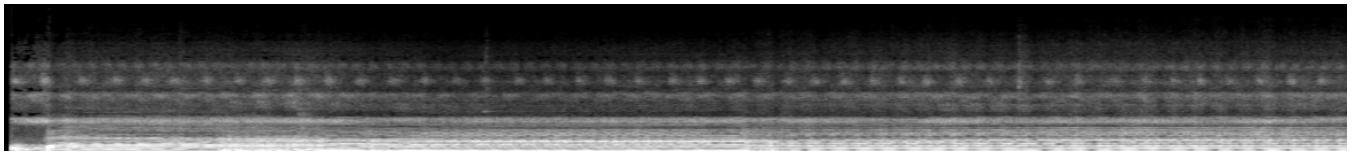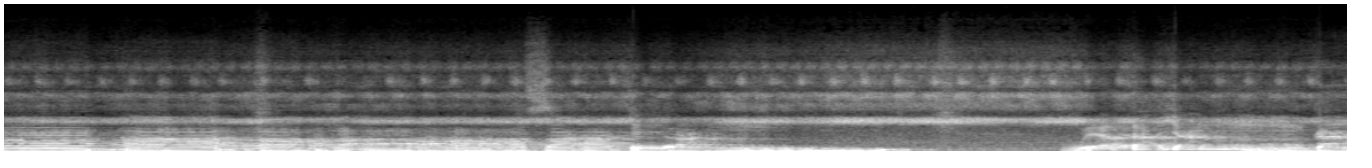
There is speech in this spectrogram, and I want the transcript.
Buka saat terang Wetak yang kan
